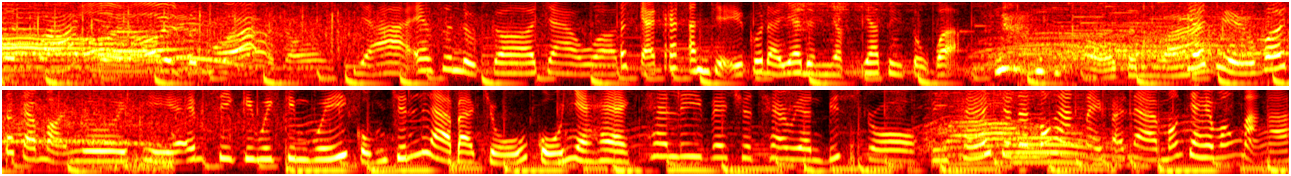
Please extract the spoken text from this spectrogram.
xinh quá. Trời ơi, xinh quá. Dạ, em xin được ờ, chào ờ, tất cả các anh chị của đại gia đình nhập gia tùy tục ạ. Ôi xinh quá. Giới thiệu với tất cả mọi người thì MC Kiwi Kim Quý cũng chính là bà chủ của nhà hàng Heli Vegetarian Bistro. Vì thế cho nên món ăn này phải là món chay hay món mặn à?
